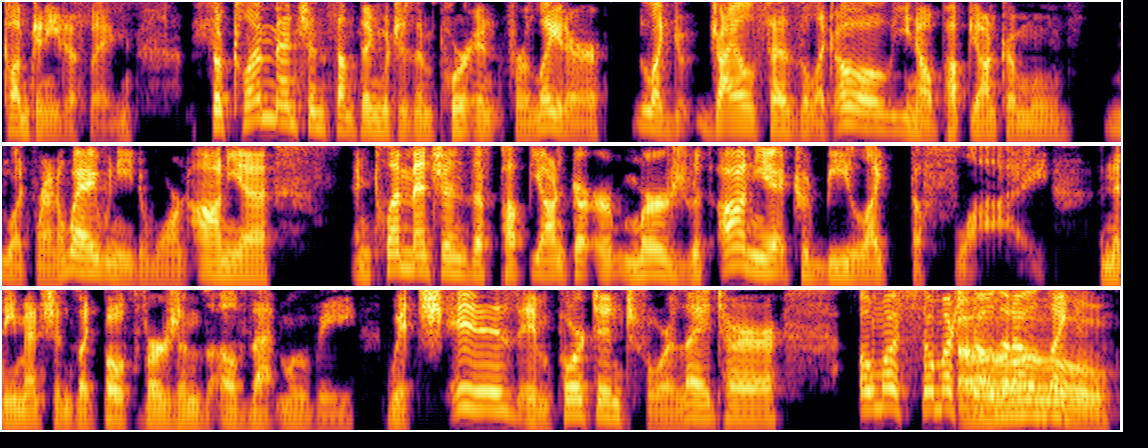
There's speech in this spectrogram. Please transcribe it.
Clem can eat a thing. So Clem mentions something which is important for later. Like Giles says, like, oh, you know, Papyanka moved, like ran away. We need to warn Anya. And Clem mentions if Papyanka er- merged with Anya, it could be like The Fly. And then he mentions like both versions of that movie, which is important for later. Almost so much so that I was like, Oh.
